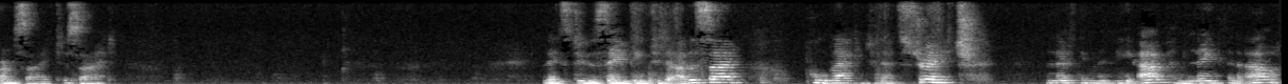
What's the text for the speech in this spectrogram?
from side to side. Let's do the same thing to the other side. Pull back into that stretch, lifting the knee up and lengthen out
